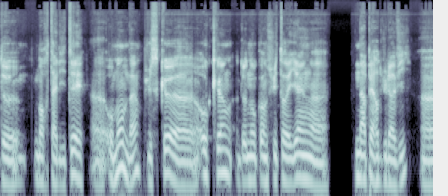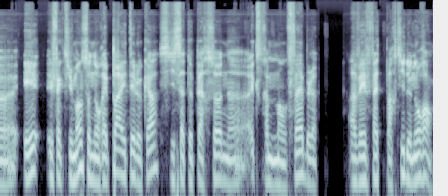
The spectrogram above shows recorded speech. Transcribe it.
de mortalité euh, au monde, hein, puisque euh, aucun de nos concitoyens n'a perdu la vie. et effectivement, ce n'aurait pas été le cas si cette personne extrêmement faible avait fait partie de nos rangs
